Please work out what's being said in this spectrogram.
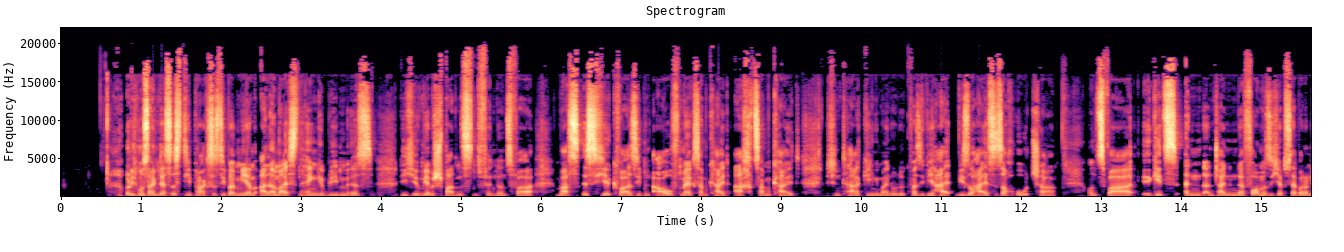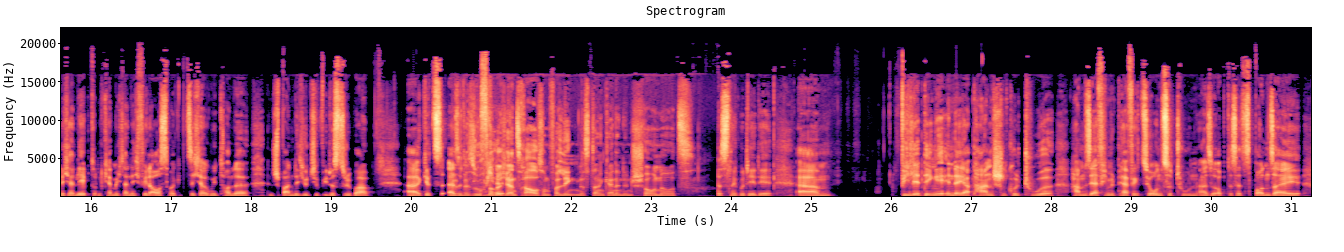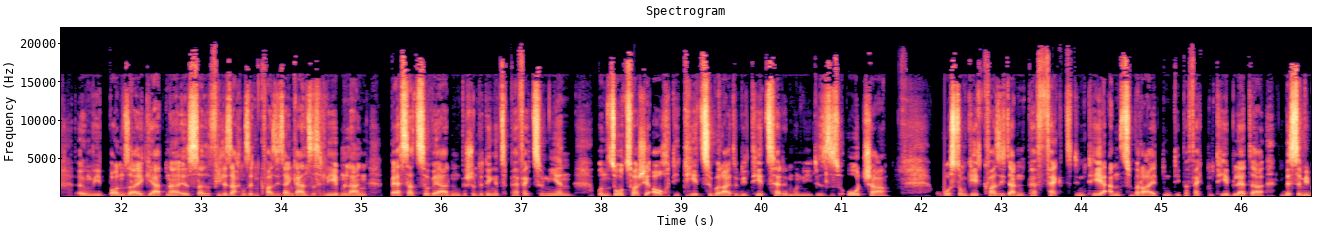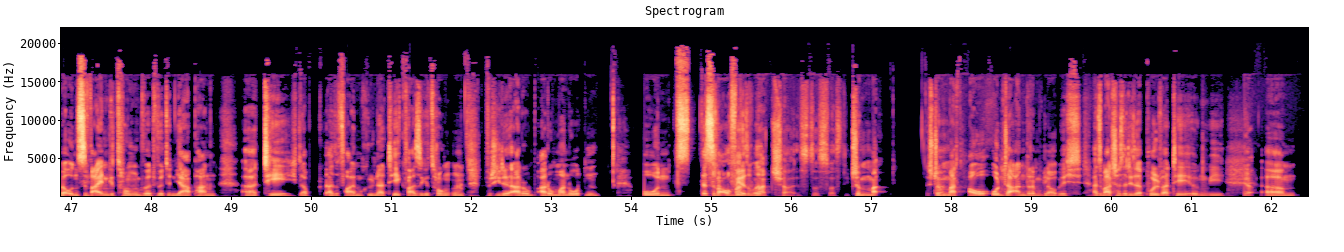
Und ich muss sagen, das ist die Praxis, die bei mir am allermeisten hängen geblieben ist, die ich irgendwie am spannendsten finde. Und zwar, was ist hier quasi mit Aufmerksamkeit, Achtsamkeit durch den Tag gegen gemeint? Oder quasi, wie, wieso heißt es auch Ocha? Und zwar geht's an, anscheinend in der Form, also ich habe es selber noch nicht erlebt und kenne mich da nicht viel aus, aber gibt sicher irgendwie tolle, entspannende YouTube-Videos drüber. Äh, gibt's also Wir suchen euch eins raus und verlinken das dann gerne in den Show Notes. Das ist eine gute Idee. Ähm, viele Dinge in der japanischen Kultur haben sehr viel mit Perfektion zu tun. Also ob das jetzt Bonsai, irgendwie Bonsai-Gärtner ist. Also viele Sachen sind quasi sein ganzes Leben lang besser zu werden, bestimmte Dinge zu perfektionieren. Und so zum Beispiel auch die Teezubereitung, die Teezeremonie, dieses Ocha, wo es darum geht, quasi dann perfekt den Tee anzubereiten, die perfekten Teeblätter. Ein bisschen wie bei uns Wein getrunken wird, wird in Japan äh, Tee, ich glaube, also vor allem grüner Tee quasi getrunken, verschiedene Arom Aromanoten. Und das war auch wieder so. Matcha ist das, was die. Stimmt, Ma stimmt, ja. auch unter anderem, glaube ich. Also Matcha ist ja dieser Pulvertee irgendwie. Ja. Ähm,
